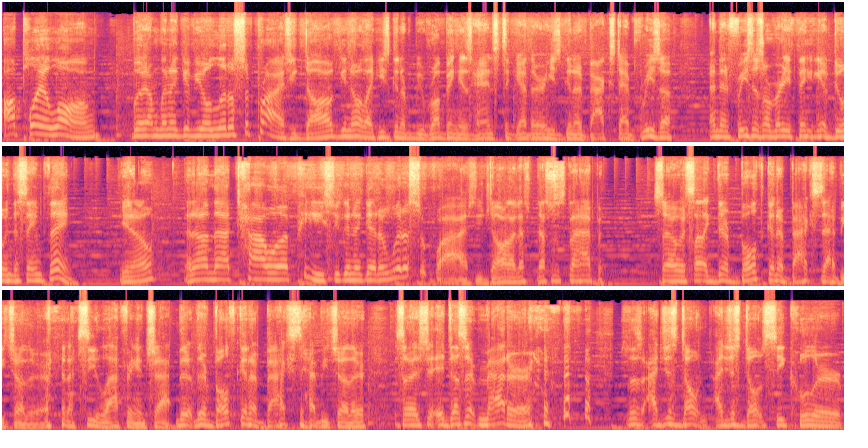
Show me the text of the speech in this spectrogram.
I'll play along, but I'm going to give you a little surprise, you dog. You know, like he's going to be rubbing his hands together, he's going to backstab Frieza, and then Frieza's already thinking of doing the same thing, you know? And on that tower piece, you're to get a little surprise, you dog. That's, that's what's to happen. So it's like they're both gonna backstab each other, and I see you laughing in chat. They're, they're both gonna backstab each other, so it doesn't matter. I just don't I just don't see Cooler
